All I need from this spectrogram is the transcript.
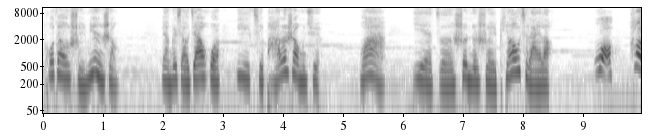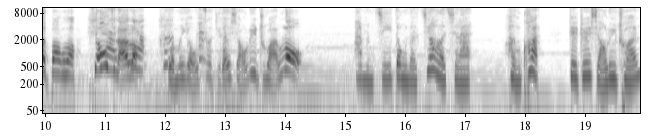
拖到水面上，两个小家伙一起爬了上去。哇，叶子顺着水飘起来了！哇，太棒了，飘起来了！我们有自己的小绿船喽！他们激动地叫了起来。很快，这只小绿船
